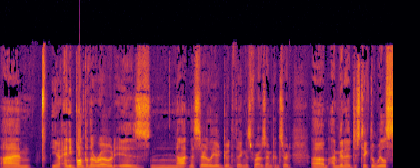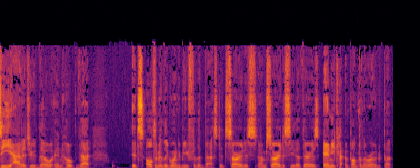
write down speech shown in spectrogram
um, you know, any bump on the road is not necessarily a good thing as far as I'm concerned. Um, I'm going to just take the we'll see attitude, though, and hope that it's ultimately going to be for the best. It's sorry to I'm sorry to see that there is any kind of bump in the road, but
